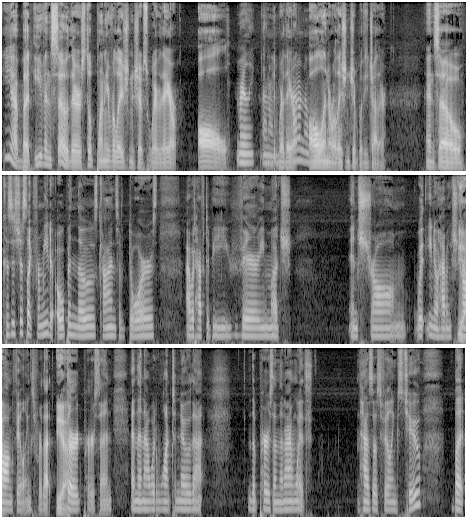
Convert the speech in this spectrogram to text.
Yeah, but even so, there are still plenty of relationships where they are all really, I don't know. where they are all in a relationship with each other. And so because it's just like for me to open those kinds of doors, I would have to be very much and strong with you know having Yeah. strong feelings for that yeah. third person, and then I would want to know that the person that I'm with has those feelings too. But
